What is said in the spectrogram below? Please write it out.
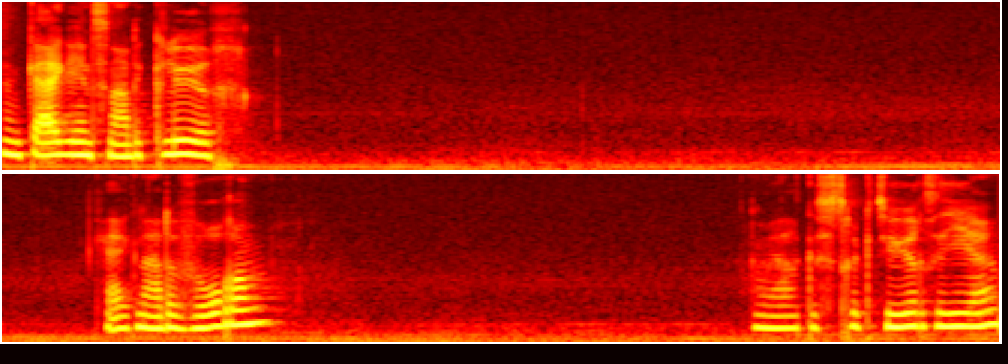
En kijk eens naar de kleur. Kijk naar de vorm. Welke structuur zie je?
